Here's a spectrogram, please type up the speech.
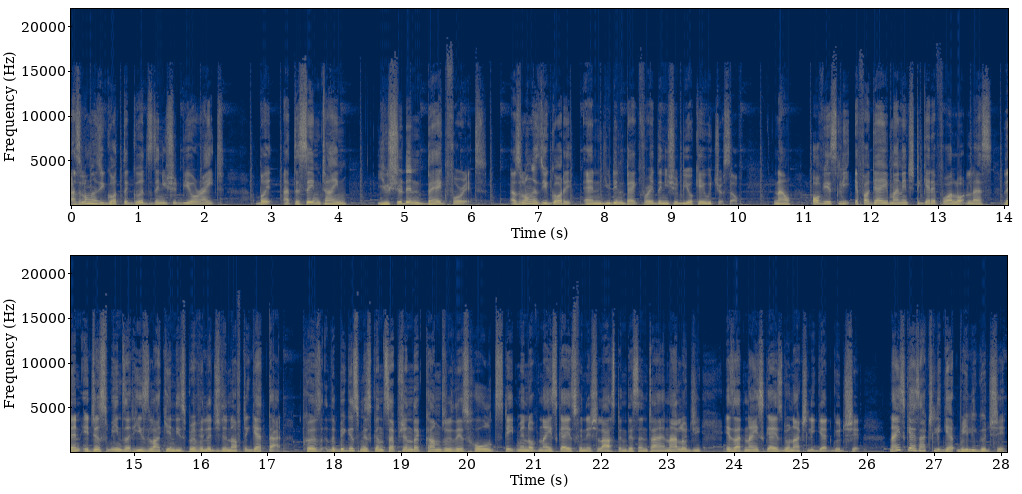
as long as you got the goods, then you should be alright. But at the same time, you shouldn't beg for it. As long as you got it and you didn't beg for it, then you should be okay with yourself. Now, obviously, if a guy managed to get it for a lot less, then it just means that he's lucky and he's privileged enough to get that. Because the biggest misconception that comes with this whole statement of nice guys finish last in this entire analogy is that nice guys don't actually get good shit. Nice guys actually get really good shit.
